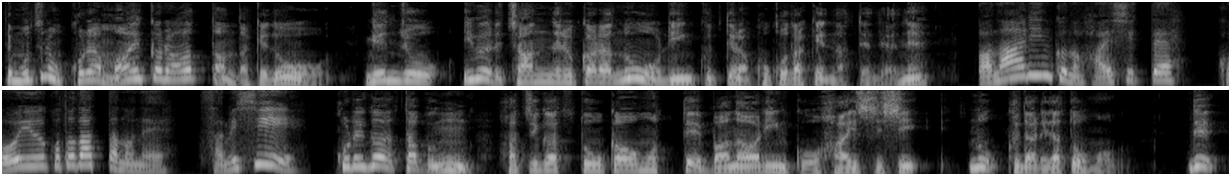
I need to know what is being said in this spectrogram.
で、もちろんこれは前からあったんだけど、現状、いわゆるチャンネルからのリンクっていうのはここだけになってんだよね。バナーリンクの廃止って、こういうことだったのね。寂しい。これが多分、8月10日をもってバナーリンクを廃止し、の下りだと思う。で、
